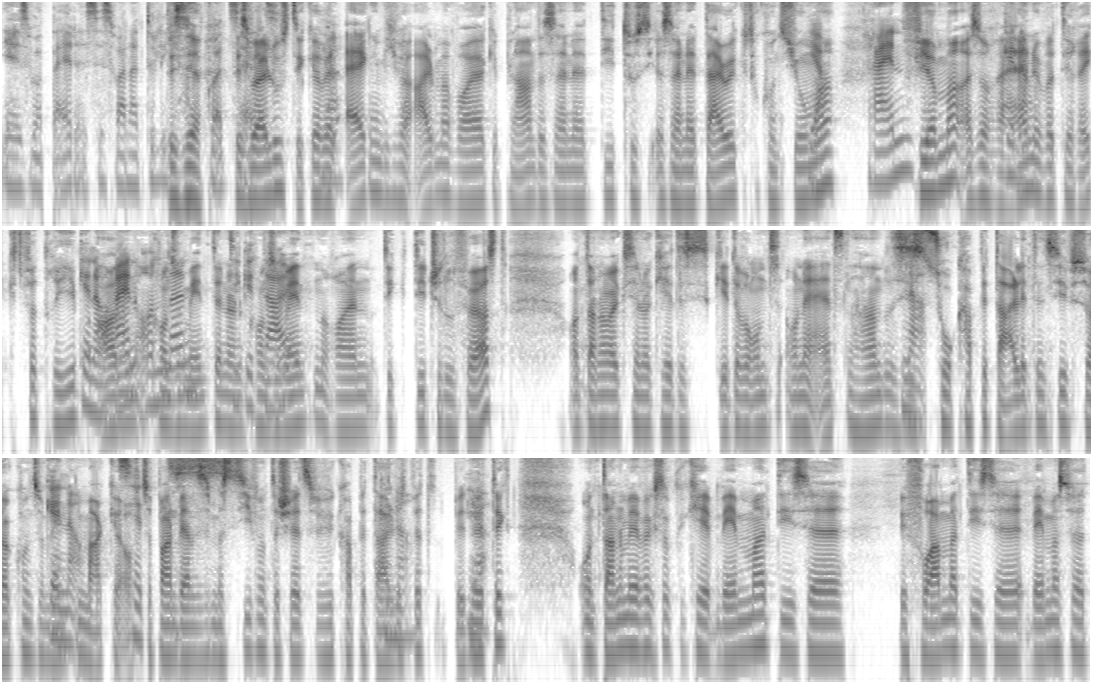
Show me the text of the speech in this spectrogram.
Ja, es war beides. Es war natürlich das, ja, das war ja lustig, ja. weil eigentlich war Alma war ja geplant als eine D2C, also eine Direct-to-Consumer-Firma, ja, also rein genau. über Direktvertrieb genau, an rein Konsumentinnen online, und Konsumenten, rein Digital First. Und dann haben wir gesehen, okay, das geht aber uns ohne Einzelhandel, es ist so kapitalintensiv, so eine Konsumentenmarke genau. aufzubauen. Wir haben das massiv unterschätzt, wie viel Kapital genau. das benötigt. Und dann haben wir gesagt, okay, wenn man diese, bevor man diese, wenn man so eine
